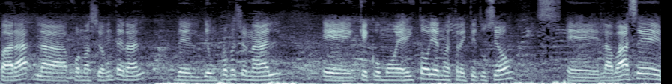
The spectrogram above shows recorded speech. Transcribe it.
para la formación integral de un profesional eh, que como es historia en nuestra institución, eh, la base,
